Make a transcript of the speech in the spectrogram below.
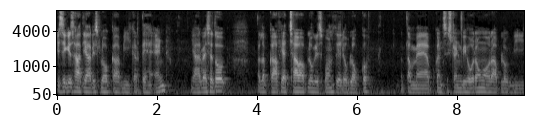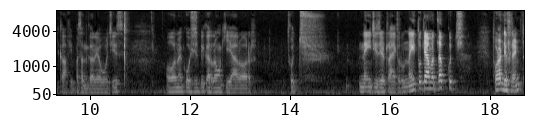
इसी के साथ यार इस ब्लॉग का भी करते हैं एंड यार वैसे तो मतलब काफ़ी अच्छा आप लोग रिस्पॉन्स दे रहे हो ब्लॉग को। मतलब मैं अब कंसिस्टेंट भी हो रहा हूँ और आप लोग भी काफ़ी पसंद कर रहे हो वो चीज़। और मैं कोशिश भी कर रहा हूँ कि यार और कुछ नई चीज़ें ट्राई करूँ। नहीं तो क्या मतलब कुछ थोड़ा डिफरेंट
